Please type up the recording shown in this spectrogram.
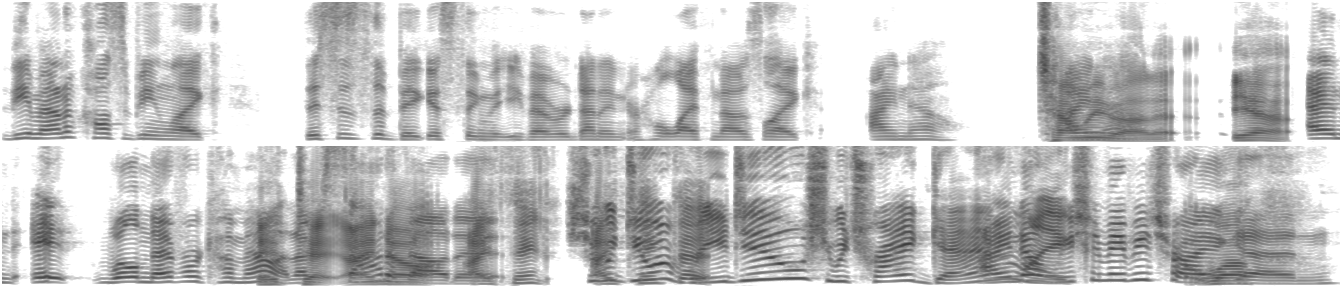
The amount of calls of being like, this is the biggest thing that you've ever done in your whole life, and I was like, I know, tell I me know. about it. Yeah, and it will never come out. and It I'm sad I know. about it. I think Should we I do a that- redo? Should we try again? I know we should maybe try Well, again.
